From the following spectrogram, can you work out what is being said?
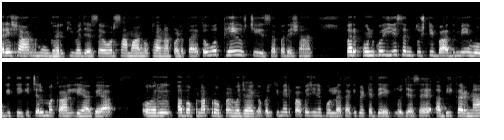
परेशान हूँ घर की वजह से और सामान उठाना पड़ता है। तो वो थे उस चीज़ से परेशान। पर उनको ये संतुष्टि बाद में होगी थी कि चल मकान लिया गया और अब अपना प्रॉपर हो जाएगा। बल्कि मेरे पापा जी ने बोला था कि, बेटे देख लो, जैसे अभी करना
